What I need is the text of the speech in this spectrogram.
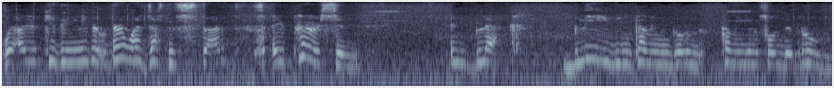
Wait, are you kidding me? That was just the start. A person in black, bleeding, coming on, coming in from the room.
